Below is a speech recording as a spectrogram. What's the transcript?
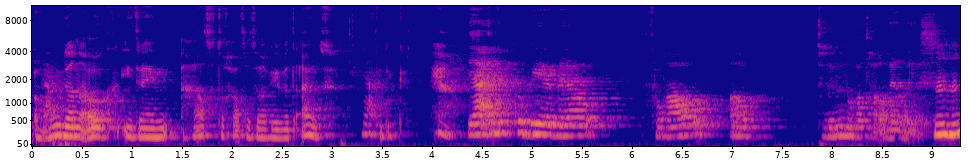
Ja. hoe dan ook, iedereen haalt er toch altijd wel weer wat uit, Ja. vind ik. ja, en ik probeer wel vooral ook te benoemen wat er al wel is. Mhm.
